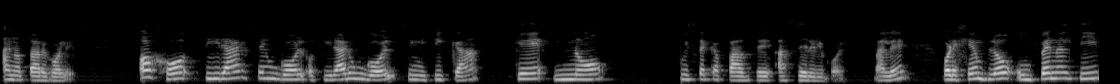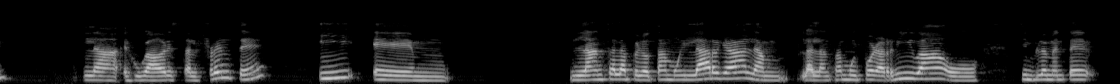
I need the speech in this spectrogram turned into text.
anotar goles. Ojo, tirarse un gol o tirar un gol significa que no fuiste capaz de hacer el gol, ¿vale? Por ejemplo, un penalty, el jugador está al frente y em, lanza la pelota muy larga, la, lanza muy por arriba o simplemente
